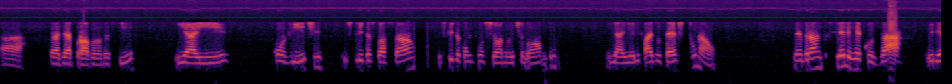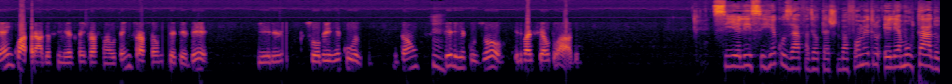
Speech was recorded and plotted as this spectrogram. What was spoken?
a trazer a prova do si, e aí convite, explica a situação, explica como funciona o etilômetro, e aí ele faz o teste ou não. Lembrando que se ele recusar, ele é enquadrado assim mesmo com a infração, ou tem infração no CTD, que ele sobre recusa. Então, hum. se ele recusou, ele vai ser autuado. Se ele se recusar a fazer o teste do bafômetro, ele é multado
